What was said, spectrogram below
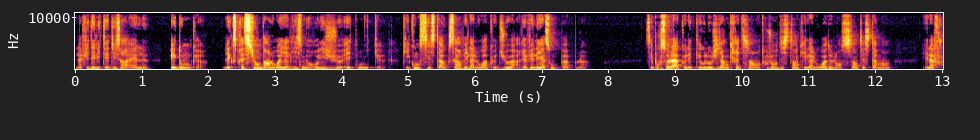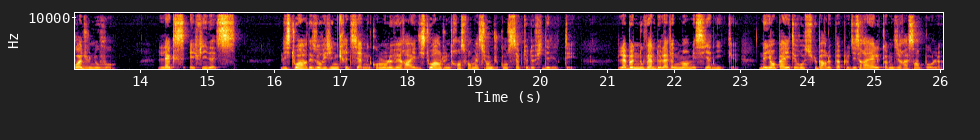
La fidélité d'Israël est donc l'expression d'un loyalisme religieux ethnique qui consiste à observer la loi que Dieu a révélée à son peuple. C'est pour cela que les théologiens chrétiens ont toujours distingué la loi de l'Ancien Testament et la foi du Nouveau. Lex et fides. L'histoire des origines chrétiennes, comme on le verra, est l'histoire d'une transformation du concept de fidélité. La bonne nouvelle de l'avènement messianique, n'ayant pas été reçue par le peuple d'Israël comme dira saint Paul,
